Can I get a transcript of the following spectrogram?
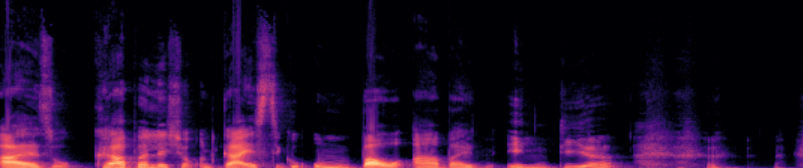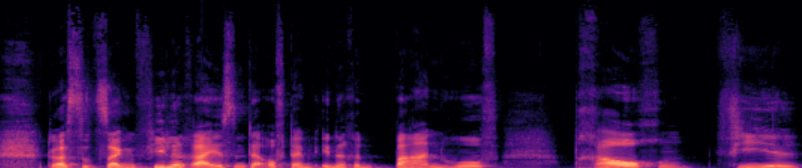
Also körperliche und geistige Umbauarbeiten in dir. Du hast sozusagen viele Reisende auf deinem inneren Bahnhof, brauchen viel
